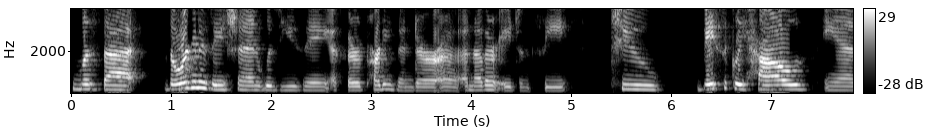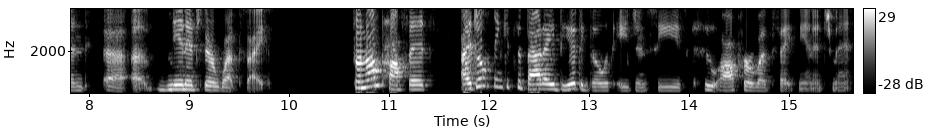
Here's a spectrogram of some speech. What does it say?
was that the organization was using a third party vendor, uh, another agency, to basically house and uh, uh, manage their website. For nonprofits, I don't think it's a bad idea to go with agencies who offer website management.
